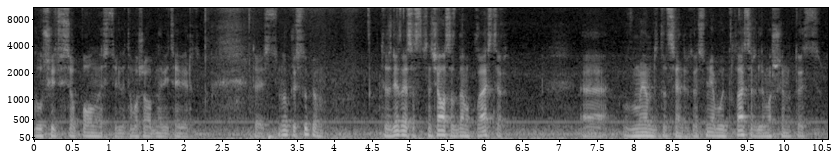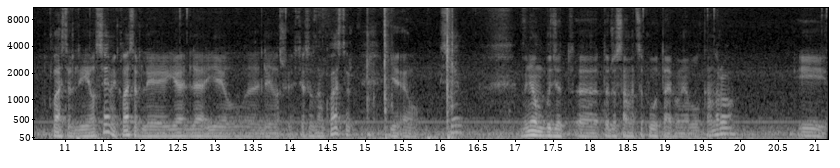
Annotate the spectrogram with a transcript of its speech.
глушить все полностью для того, чтобы обновить авирт. То есть, ну, приступим. То есть для этого я сначала создам кластер э, в моем дата-центре. То есть у меня будет кластер для машин, то есть кластер для EL7 и кластер для, для, EL, для EL6. Я создам кластер EL7. В нем будет э, тот же самый CPU type у меня был Conro. И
